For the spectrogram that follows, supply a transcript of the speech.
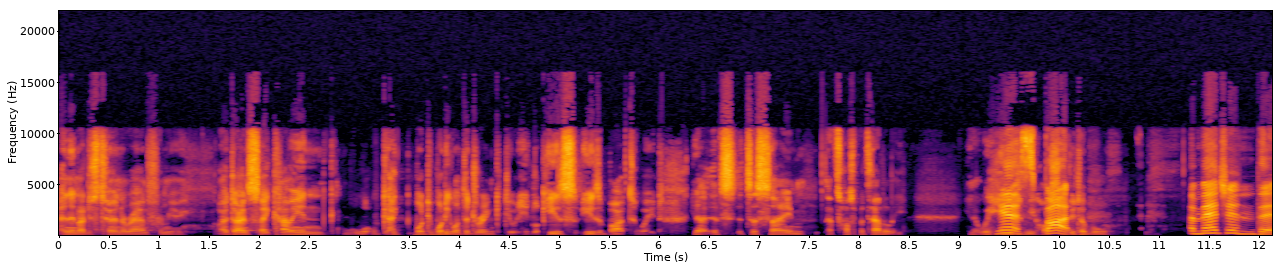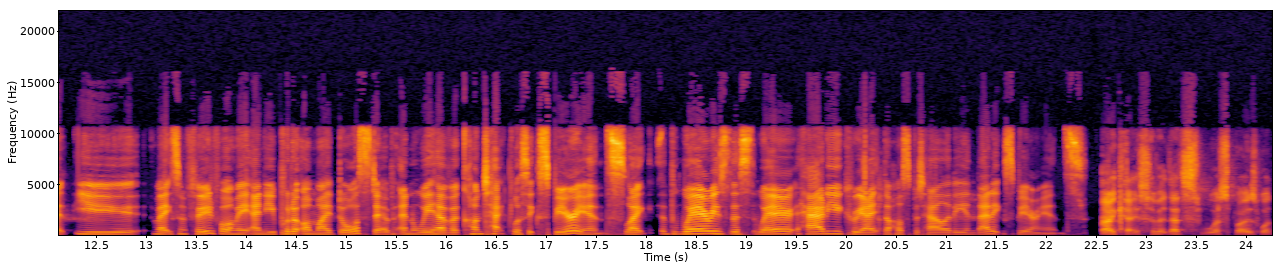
and then I just turn around from you. I don't say, "Come in. What, what, what do you want to drink? Do you, look, here's here's a bite to eat." You know, it's it's the same. That's hospitality. You know, we're here to be Yes, but- hospitable. Imagine that you make some food for me and you put it on my doorstep and we have a contactless experience like where is this where how do you create the hospitality in that experience Okay, so that's I suppose what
